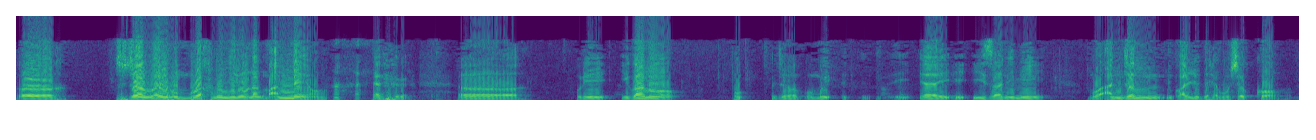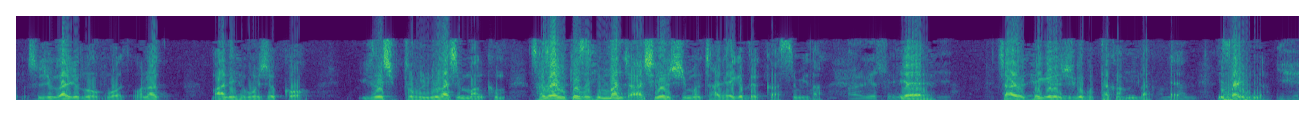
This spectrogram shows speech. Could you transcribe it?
어, 수장관리본부가 하는 일이 워낙 많네요. 어, 우리 이관호 보- 저 이- 예, 이- 이사님이 뭐 안전 관리도 해보셨고 수질 관리도 뭐 워낙 많이 해보셨고 리더십도 훌륭하신 만큼 사장님께서 힘만 잘 실어주시면 잘 해결될 것 같습니다. 알겠습니다. 예, 잘 해결해 주시고 부탁합니다. 감사합니다. 예, 이사입니다. 예.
